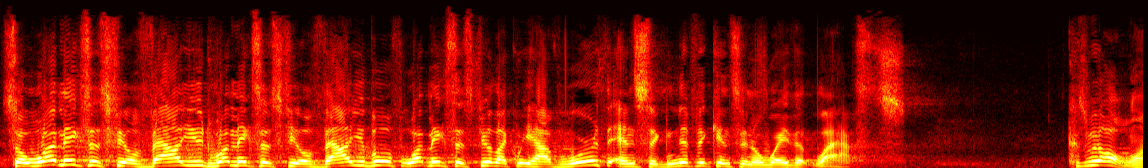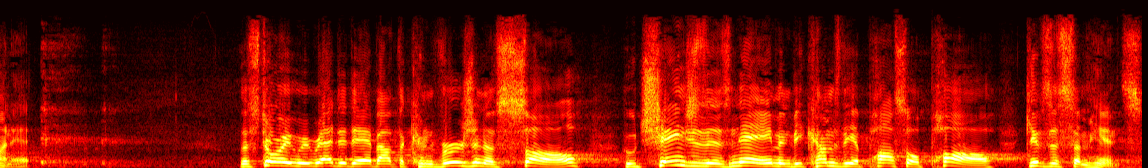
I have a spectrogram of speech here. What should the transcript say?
So, what makes us feel valued? What makes us feel valuable? What makes us feel like we have worth and significance in a way that lasts? Because we all want it. The story we read today about the conversion of Saul who changes his name and becomes the Apostle Paul, gives us some hints.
